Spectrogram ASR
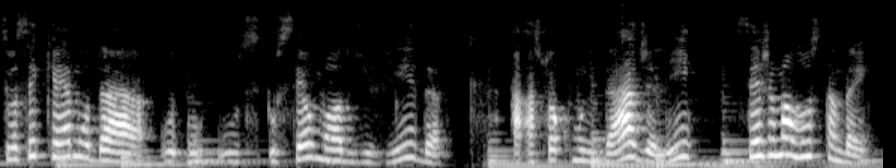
Se você quer mudar o, o, o seu modo de vida, a, a, sua comunidade ali, seja uma luz também.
